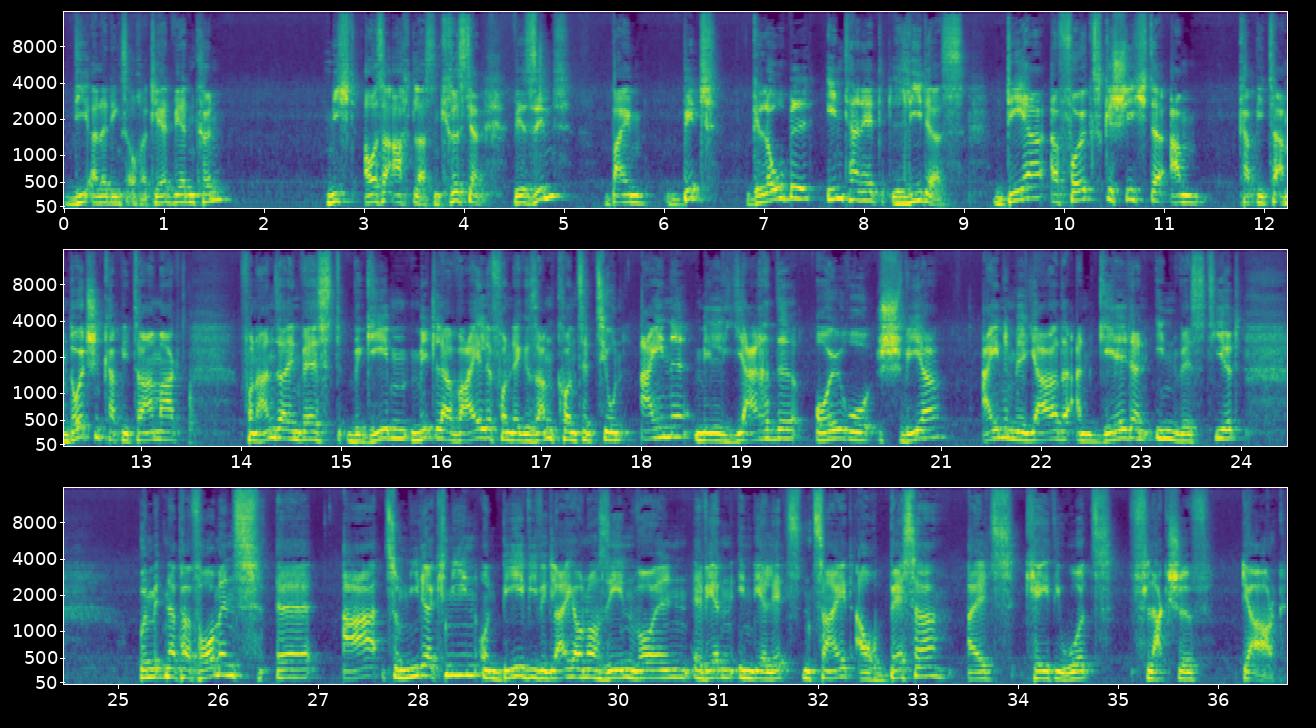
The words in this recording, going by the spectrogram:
die allerdings auch erklärt werden können nicht außer Acht lassen. Christian, wir sind beim BIT Global Internet Leaders, der Erfolgsgeschichte am, Kapital, am deutschen Kapitalmarkt von Hansa Invest begeben, mittlerweile von der Gesamtkonzeption eine Milliarde Euro schwer, eine Milliarde an Geldern investiert und mit einer Performance äh, A zum Niederknien und B, wie wir gleich auch noch sehen wollen, werden in der letzten Zeit auch besser als Kathy Woods Flaggschiff der Ark.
